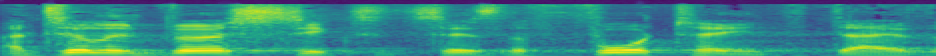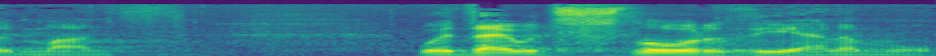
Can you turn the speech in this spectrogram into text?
Until in verse 6 it says the 14th day of the month, where they would slaughter the animal.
